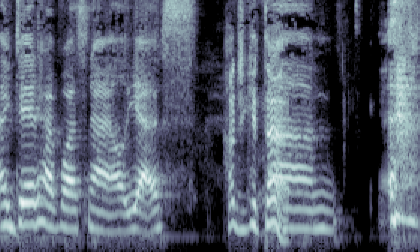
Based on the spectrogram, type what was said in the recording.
I did have West Nile, yes. How'd you get that? Um,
